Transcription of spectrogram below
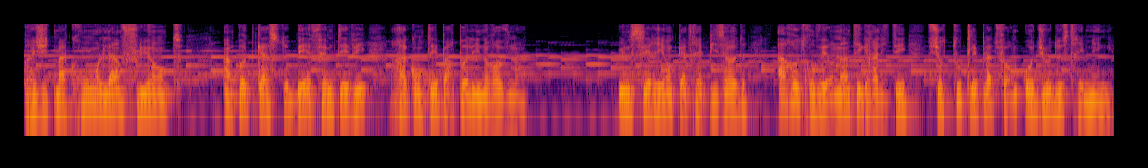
Brigitte Macron, l'influente, un podcast BFM TV raconté par Pauline Revenat. Une série en quatre épisodes à retrouver en intégralité sur toutes les plateformes audio de streaming.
